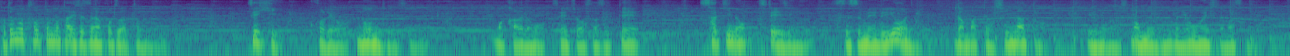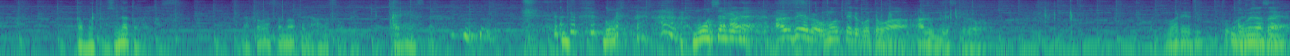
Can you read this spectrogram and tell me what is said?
とてもとても大切なことだと思うのでぜひこれを飲んでですね、まあ、体も成長させて先のステージに進めるように頑張ってほしいなというふうに思います、まあ、もう本当に応援してますので頑張ってほしいなと思います。中村さんの後に話すので大変ですね。ごめん申し訳ない。ある程度思ってることはあるんですけど。言われるとごめんなさい。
